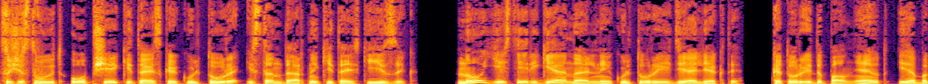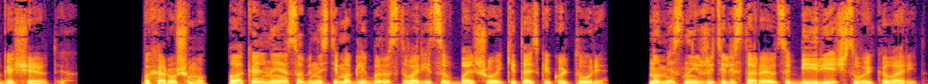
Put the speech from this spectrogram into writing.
Существует общая китайская культура и стандартный китайский язык. Но есть и региональные культуры и диалекты, которые дополняют и обогащают их. По-хорошему, локальные особенности могли бы раствориться в большой китайской культуре, но местные жители стараются беречь свой колорит,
